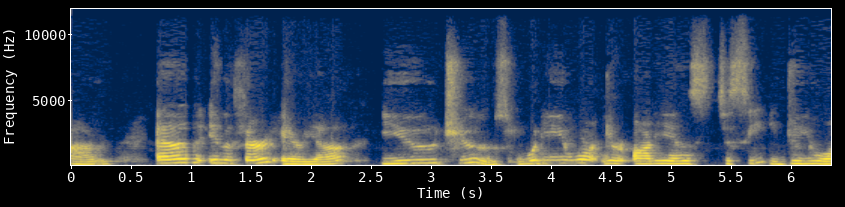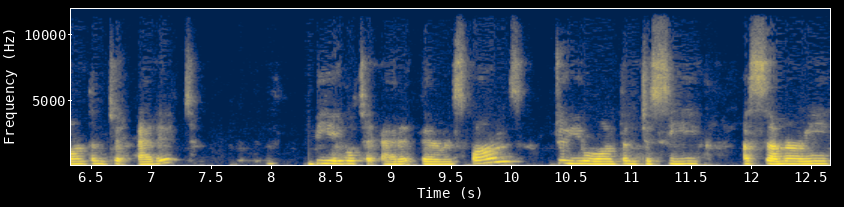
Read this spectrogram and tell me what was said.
Um, and in the third area, you choose, what do you want your audience to see? Do you want them to edit, be able to edit their response? Do you want them to see a summary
